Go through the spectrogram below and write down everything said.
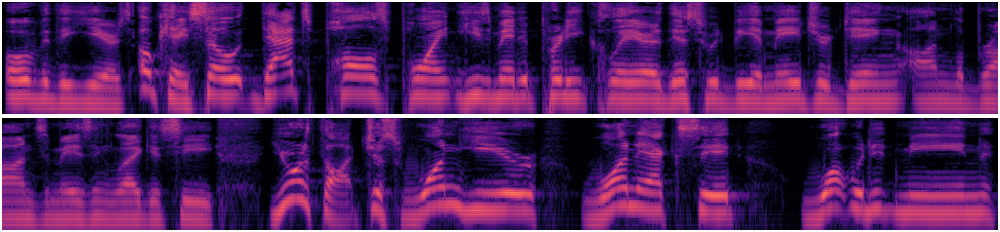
over the years. Okay, so that's Paul's point. He's made it pretty clear this would be a major ding on LeBron's amazing legacy. Your thought, just one year, one exit, what would it mean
